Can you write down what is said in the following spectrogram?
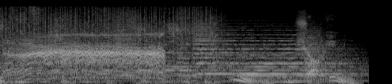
Ah! Hmm, shocking.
